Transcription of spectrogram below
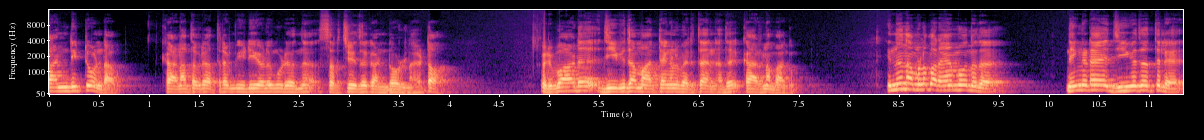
കണ്ടിട്ടും ഉണ്ടാവും. കാണാത്തവർ അത്തരം വീഡിയോകളും കൂടി ഒന്ന് സെർച്ച് ചെയ്ത് കണ്ടോളണം കേട്ടോ. ഒരുപാട് ജീവിത മാറ്റങ്ങൾ വരുത്താൻ അത് കാരണമാകും. ഇന്ന് നമ്മൾ പറയാൻ പോകുന്നത് നിങ്ങളുടെ ജീവിതത്തിൽ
